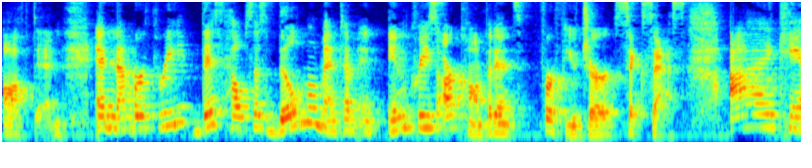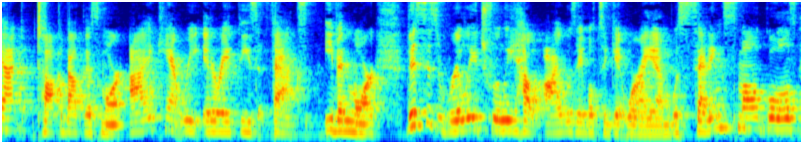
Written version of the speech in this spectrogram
often. And number three, this helps us build momentum and increase our confidence for future success. I can't talk about this more. I can't reiterate these facts even more. This is really truly how I was able to get where I am was setting small goals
